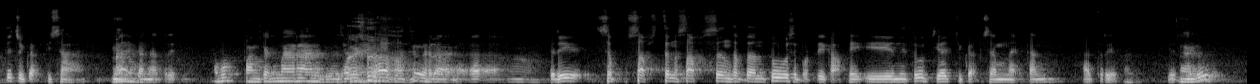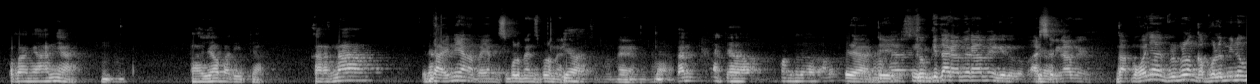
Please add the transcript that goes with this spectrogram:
itu juga bisa menaikkan heart rate-nya. Apa? Banteng merah gitu biasanya. Jadi sub- substance substance tertentu seperti kafein itu dia juga bisa menaikkan heart rate. Gitu. Nah itu pertanyaannya, bahaya apa tidak? Karena Nah, ini yang apa? Yang suplemen-suplemen? ya sebelumnya kan ada kontrol apa? Ya, di grup kita rame-rame gitu, asik rame. Nggak, pokoknya belum bilang nggak boleh minum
